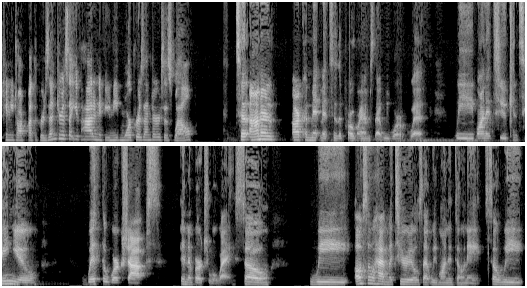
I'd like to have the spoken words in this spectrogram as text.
can you talk about the presenters that you've had and if you need more presenters as well? To honor our commitment to the programs that we work with, we wanted to continue with the workshops in a virtual way. So we also have materials that we want to donate. So we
